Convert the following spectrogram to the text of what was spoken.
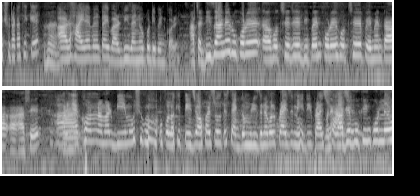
একশো টাকা থেকে। হ্যাঁ। আর হাই লেভেলটা এবার ডিজাইনের উপর ডিপেন্ড করে। আচ্ছা ডিজাইনের উপরে হচ্ছে যে ডিপেন্ড করে হচ্ছে পেমেন্টটা আসে। আর এখন আমার বিয়ে মৌসুম উপলক্ষে পেজে অফার চলতেছে একদম রিজনেবল প্রাইসে মেহেদির প্রাইস মানে আগে বুকিং করলেও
